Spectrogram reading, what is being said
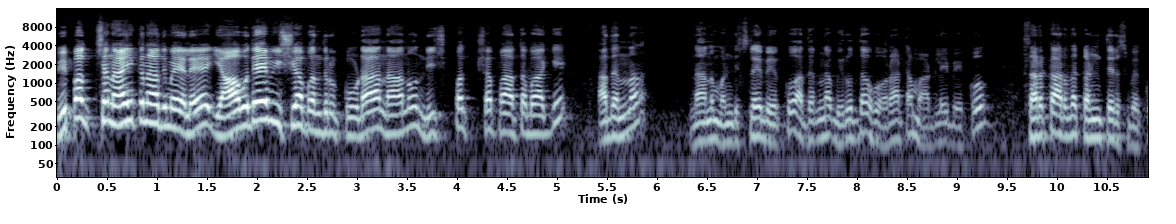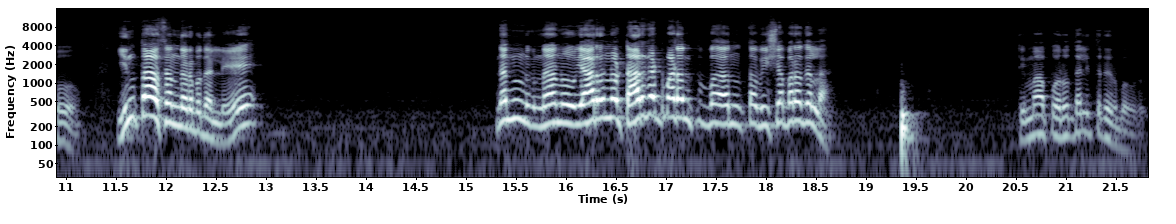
ವಿಪಕ್ಷ ನಾಯಕನಾದ ಮೇಲೆ ಯಾವುದೇ ವಿಷಯ ಬಂದರೂ ಕೂಡ ನಾನು ನಿಷ್ಪಕ್ಷಪಾತವಾಗಿ ಅದನ್ನು ನಾನು ಮಂಡಿಸಲೇಬೇಕು, ಅದನ್ನ ವಿರುದ್ಧ ಹೋರಾಟ ಮಾಡಲೇಬೇಕು, ಸರ್ಕಾರದ ಕಣ್ಣು ತೆರೆಸಬೇಕು. ಇಂಥ ಸಂದರ್ಭದಲ್ಲಿ ನನ್ನ ನಾನು ಯಾರನ್ನು ಟಾರ್ಗೆಟ್ ಮಾಡೋಂಥ ಅಂತ ವಿಷಯ ಬರೋದಿಲ್ಲ. ತಿಮ್ಮಾಪುರ ದಲಿತರು ಇರಬಹುದು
